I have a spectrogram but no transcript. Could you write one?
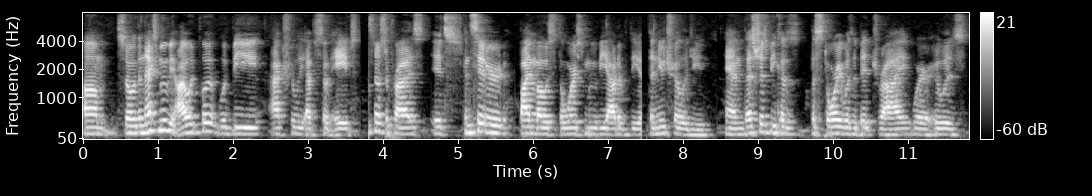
Um, so the next movie I would put would be actually Episode Eight. It's no surprise; it's considered by most the worst movie out of the the new trilogy, and that's just because the story was a bit dry. Where it was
